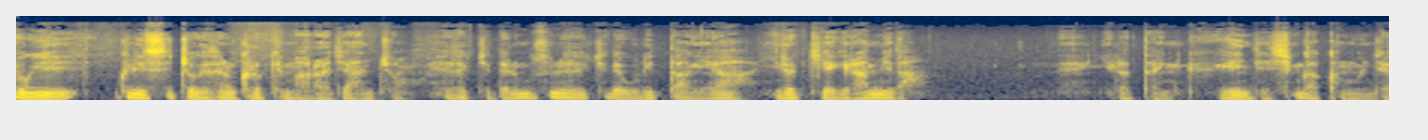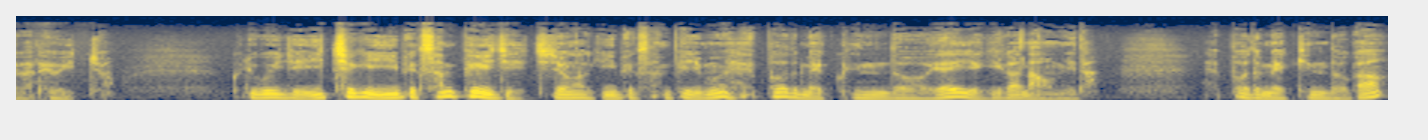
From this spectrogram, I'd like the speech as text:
여기 그리스 쪽에서는 그렇게 말하지 않죠. 회색지대는 무슨 회색지대 우리 땅이야 이렇게 얘기를 합니다. 네, 이렇다 그게 이제 심각한 문제가 되어 있죠. 그리고 이제 이 책이 203페이지 지정학 203페이지 보면 해퍼드 맥킨더의 얘기가 나옵니다. 해퍼드 맥킨더가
